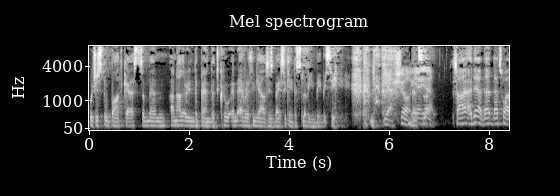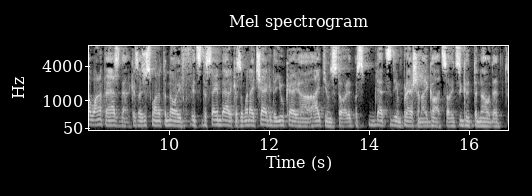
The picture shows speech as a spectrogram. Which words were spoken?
which is two podcasts, and then another independent crew, and everything else is basically the Slovene BBC. Yeah, sure. yeah, That's, yeah. uh, so I, yeah, that, that's why I wanted to ask that because I just wanted to know if it's the same there. Because when I checked the UK uh, iTunes store, it was that's the impression I got. So it's good to know that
